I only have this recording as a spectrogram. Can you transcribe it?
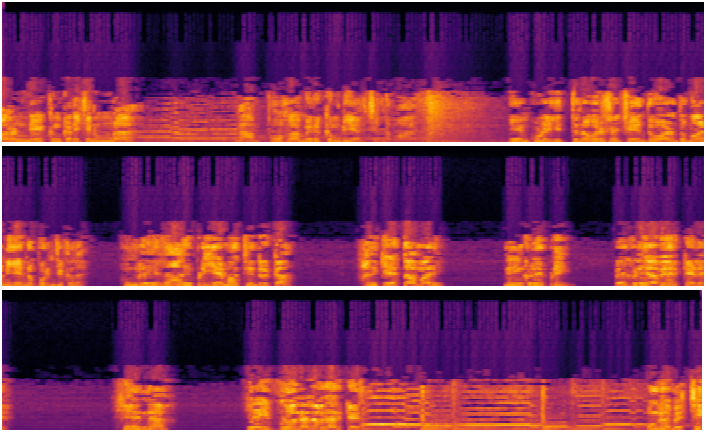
பலன் நேக்கும் கிடைக்கணும்னா நான் போகாம இருக்க முடியாது செல்லம்மா. என் கூட இத்தனை வருஷம் சேர்ந்து வாழ்ந்துமா நீ என்ன புரிஞ்சுக்கல? உங்களை எல்லாரும் இப்படி ஏமாத்தின்னு இருக்கா அதுக்கு ஏத்த மாதிரி நீங்களும் இப்படி வெகுளியாவே இருக்கேளே. ஏன்னா ஏன் இவ்வளவு நல்லவரா இருக்கே உங்களை வச்சு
